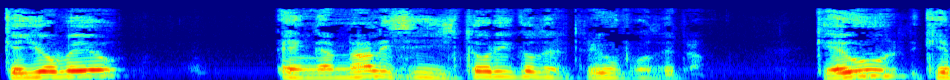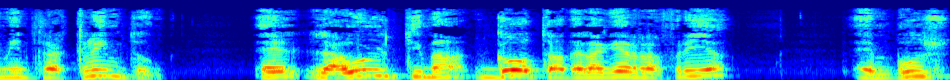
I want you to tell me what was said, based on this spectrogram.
que yo veo en análisis histórico del triunfo de Trump. Que, un- que mientras Clinton es la última gota de la Guerra Fría, en Bush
